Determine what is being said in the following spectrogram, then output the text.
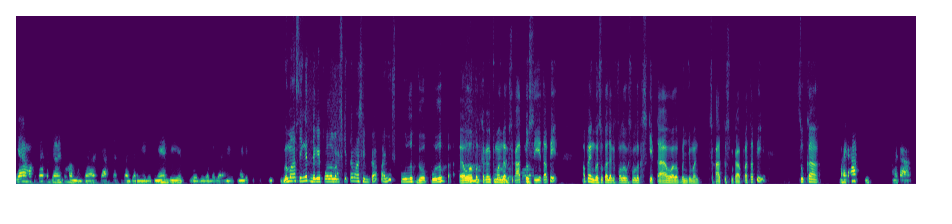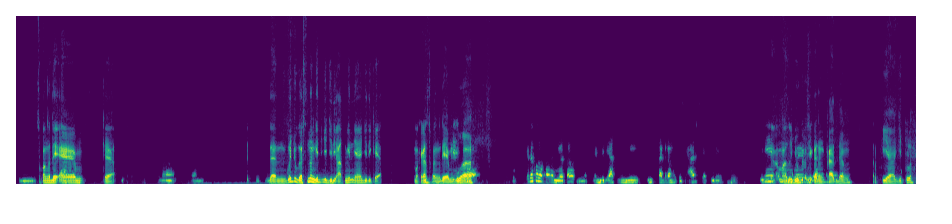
ya maksudnya perjalanan itu nggak mudah. Si Arsyad belajar ngedit ngedit gue juga belajar ngedit ngedit. Gue masih inget dari followers kita masih berapa nih? 10, 20. Ya, walaupun sekarang cuma baru 100 sih, tapi apa yang gue suka dari followers-followers kita walaupun cuma 100 berapa tapi suka mereka aktif. Mereka aktif. suka nge-DM kayak Dan- gue juga seneng jadi jadi adminnya jadi kayak makanya suka nge-DM gua kita kalau kalian nggak tahu ya, yang jadi admin di Instagram itu si Aris ya tuh ini ya, malu juga sih kadang-kadang. tapi ya gitulah.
